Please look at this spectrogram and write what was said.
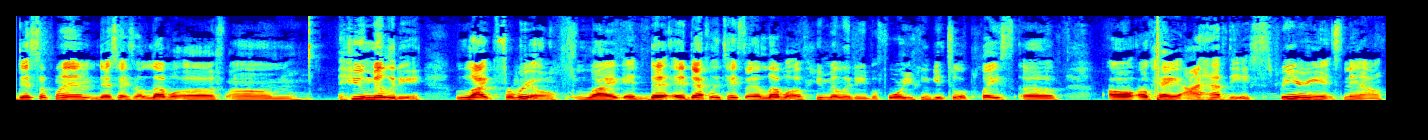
discipline, there takes a level of um, humility, like for real. Like it, de- it definitely takes a level of humility before you can get to a place of, oh, okay, I have the experience now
